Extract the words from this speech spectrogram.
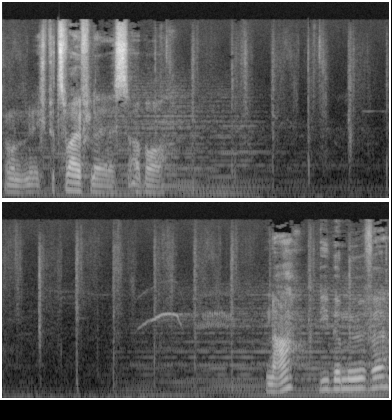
Nun, ich bezweifle es, aber... Na, liebe Möwe,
